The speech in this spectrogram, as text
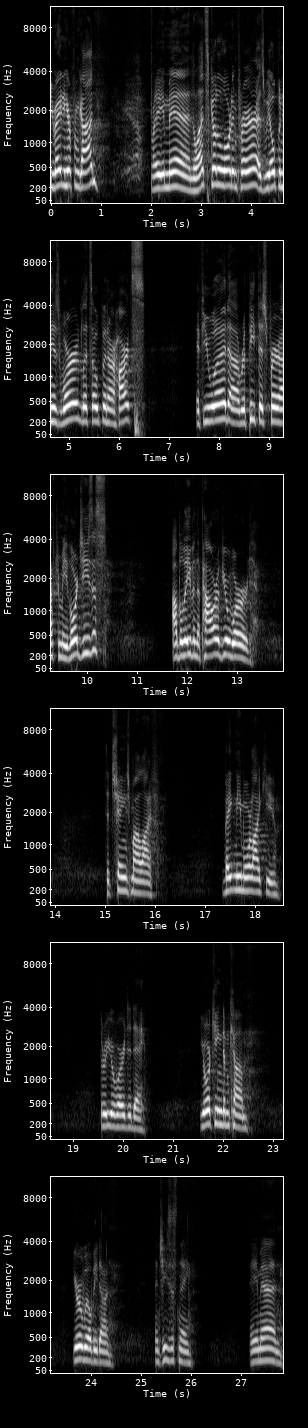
you ready to hear from God? Yeah. Amen. Let's go to the Lord in prayer as we open His Word. Let's open our hearts. If you would, uh, repeat this prayer after me Lord Jesus, I believe in the power of your Word to change my life. Make me more like you through your Word today. Your kingdom come, your will be done. In Jesus' name, amen.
